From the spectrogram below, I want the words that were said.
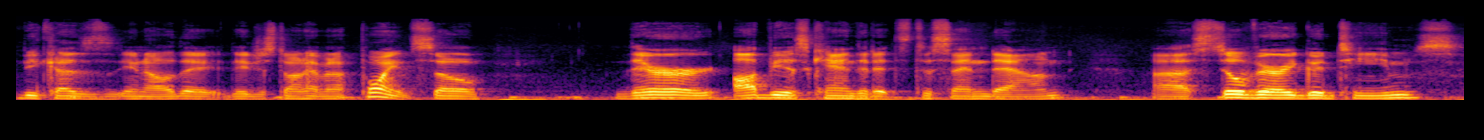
because you know they, they just don't have enough points. So they're obvious candidates to send down. Uh, still very good teams,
